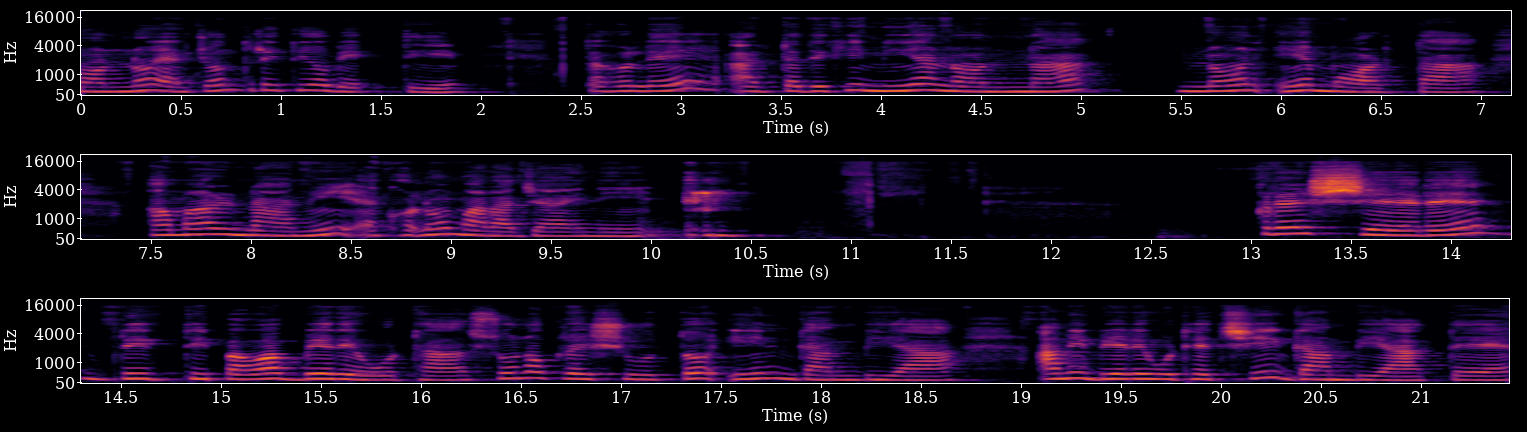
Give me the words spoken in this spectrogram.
নন্ন একজন তৃতীয় ব্যক্তি। তাহলে আরটা দেখি, মিয়া নন্না নন এ মর্তা আমার নানি এখনও মারা যায়নি। ক্রেশেরে বৃদ্ধি পাওয়া বেড়ে ওঠা। সোনো ক্রেশুত ইন গাম্বিয়া, আমি বেড়ে উঠেছি গাম্বিয়াতে।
